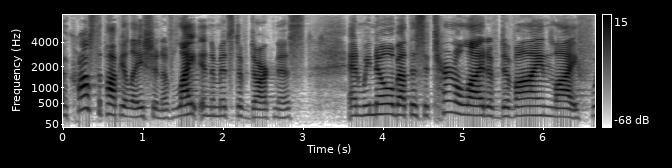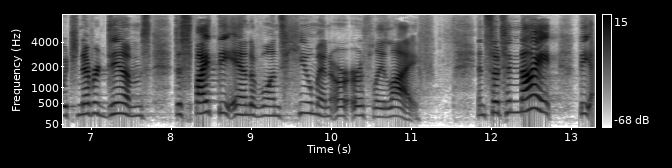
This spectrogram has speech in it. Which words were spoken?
across the population of light in the midst of darkness. And we know about this eternal light of divine life, which never dims despite the end of one's human or earthly life. And so tonight, the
